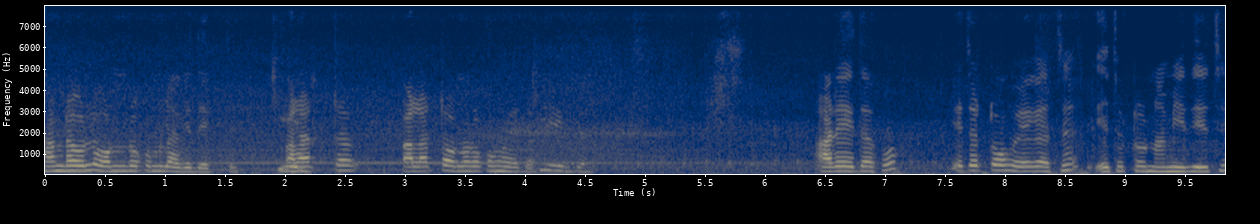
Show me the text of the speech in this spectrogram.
ঠান্ডা হলে অন্যরকম লাগে দেখতে। কালারটা কালারটা অন্যরকম হয়ে যায়। আর এই দেখো এঁচড়টাও হয়ে গেছে এঁচড়টাও নামিয়ে দিয়েছে।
